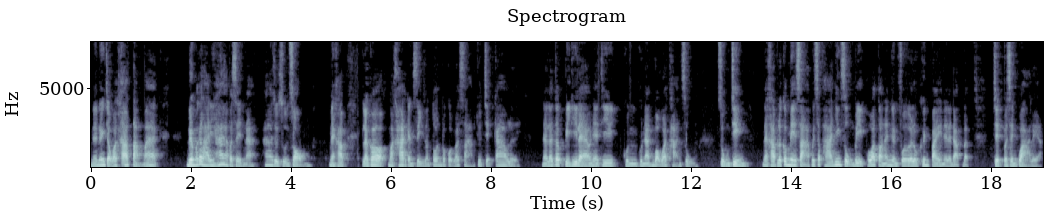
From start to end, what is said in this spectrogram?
เนื่องจากว่าคาดต่ำมาก เดือนมกรานี่ห้าเปอร์เซ็นต์นะห้าจุดศูนย์สองนะครับ แล้วก็มาคาดกันสี่ต้นต้นปรากฏว่าสามจุดเจ็ดเก้าเลยนะแล้วถ้าปีที่แล้วเนี่ยที่คุณคุณนัทบอกว่าฐานสูงสูงจริงนะครับแล้วก็เมษาพฤษภายิ่งสูงไปอีก เพราะว่าตอนนั้นเงินเฟ้อเราขึ้นไปในระดับแบบเจ็ดเปอร์เซ็นกว่าเลยอะ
